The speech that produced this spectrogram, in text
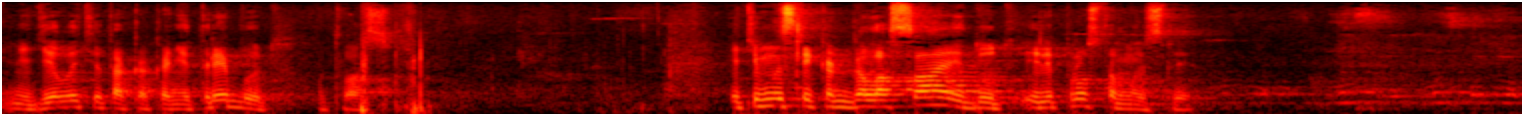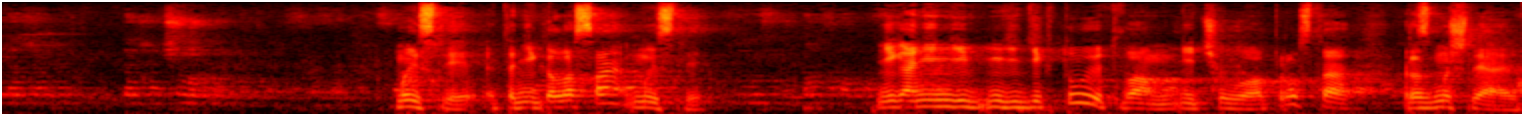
не делайте так, как они требуют от вас. Эти мысли как голоса идут или просто мысли? Мысли такие даже, даже черные, так сказать. Мысли — это не голоса, мысли. Они не, не диктуют вам ничего, а просто размышляют.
